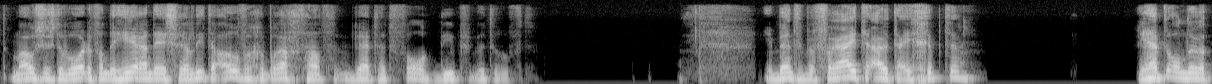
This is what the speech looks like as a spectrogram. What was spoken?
Toen Mozes de woorden van de Heer aan de Israëlieten overgebracht had, werd het volk diep bedroefd. Je bent bevrijd uit Egypte. Je hebt onder het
